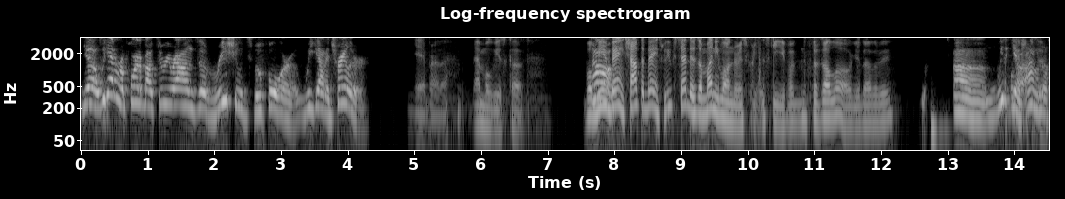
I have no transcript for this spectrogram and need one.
yo we got a report about three rounds of reshoots before we got a trailer Yeah, brother, that movie is cooked. Well, me and Banks, shout the Banks. We've said there's a money laundering scheme for, for so long. You know what I mean? um we yo i don't know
